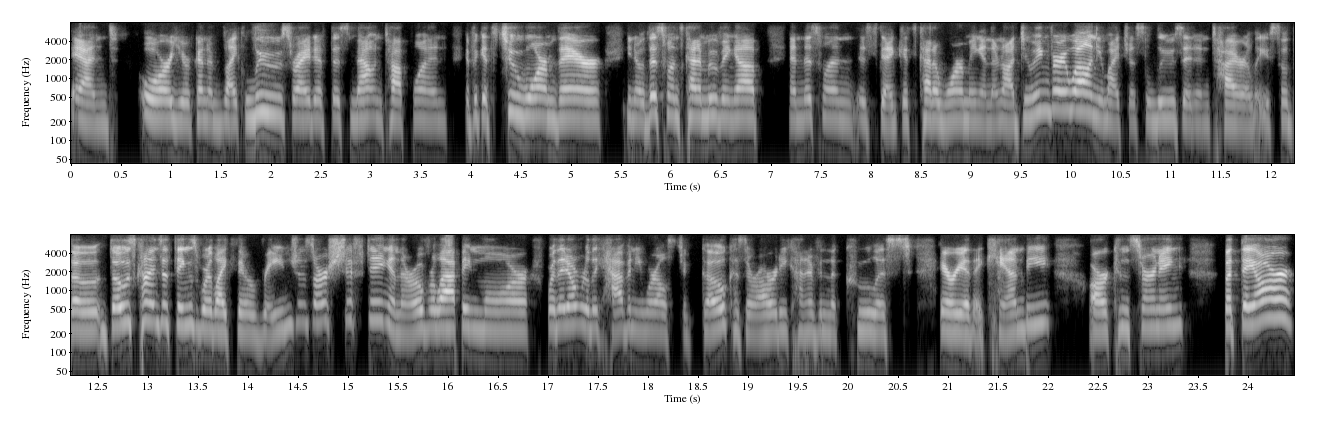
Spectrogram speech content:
and or you're going to like lose right if this mountaintop one if it gets too warm there you know this one's kind of moving up and this one is like it's kind of warming and they're not doing very well and you might just lose it entirely so though those kinds of things where like their ranges are shifting and they're overlapping more or they don't really have anywhere else to go because they're already kind of in the coolest area they can be are concerning but they are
